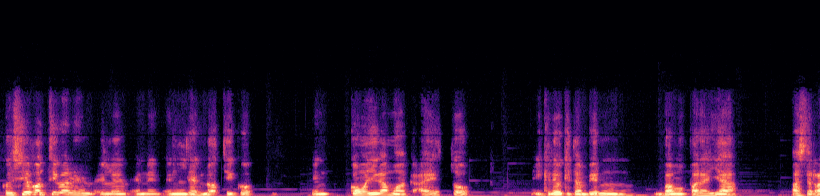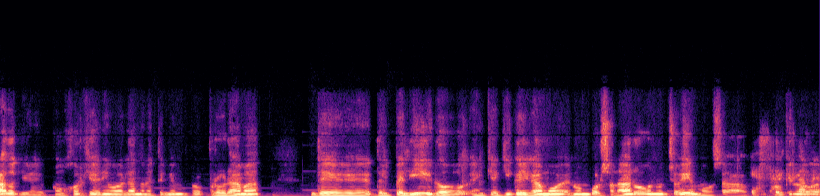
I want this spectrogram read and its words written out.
Coincido contigo en el, diagnóstico, en cómo llegamos a, esto, y creo que también vamos para allá. Hace rato que con Jorge venimos hablando en este mismo programa de, del peligro en que aquí caigamos en un Bolsonaro o en un chavismo, o sea, que lo.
